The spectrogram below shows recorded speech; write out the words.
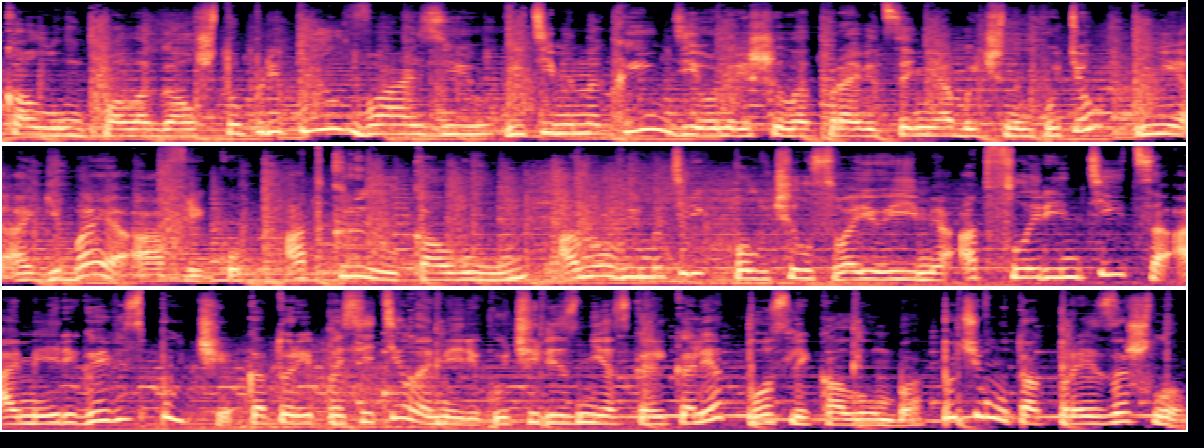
Колумб полагал, что приплыл в Азию, ведь именно к Индии он решил отправиться необычным путем, не огибая Африку. Открыл Колумб, а новый материк получил свое имя от флорентийца Америго Веспуччи, который посетил Америку через несколько лет после Колумба. Почему так произошло?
